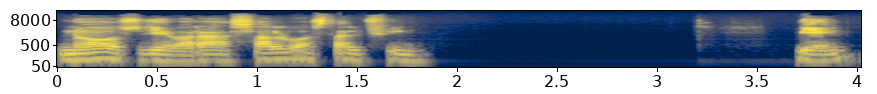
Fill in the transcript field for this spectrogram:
no os llevará a salvo hasta el fin. Bien,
